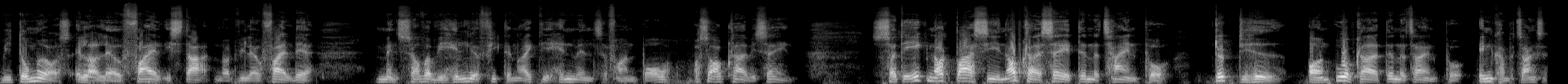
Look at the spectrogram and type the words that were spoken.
vi dummede os, eller lavede fejl i starten, og vi lavede fejl der. Men så var vi heldige og fik den rigtige henvendelse fra en borger, og så opklarede vi sagen. Så det er ikke nok bare at sige, at en opklaret sag, den er tegn på dygtighed, og en uopklaret, den er tegn på inkompetence.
